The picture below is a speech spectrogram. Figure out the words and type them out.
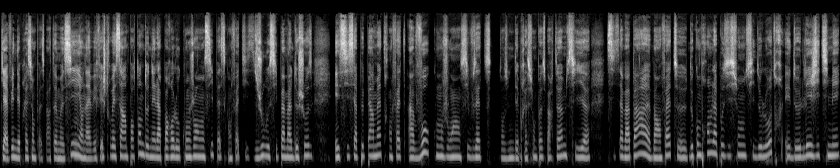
qui a fait une dépression postpartum aussi. Mm. Et on avait fait, je trouvais ça important de donner la parole aux conjoints aussi parce qu'en fait, il se joue aussi pas mal de choses. Et si ça peut permettre en fait à vos conjoints, si vous êtes dans une dépression postpartum, si euh, si ça va pas, eh ben en fait, euh, de comprendre la position aussi de l'autre et de légitimer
